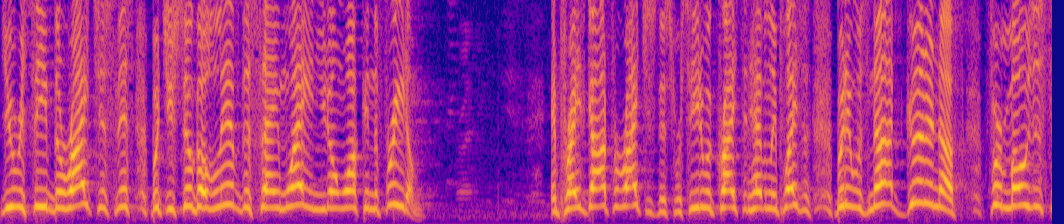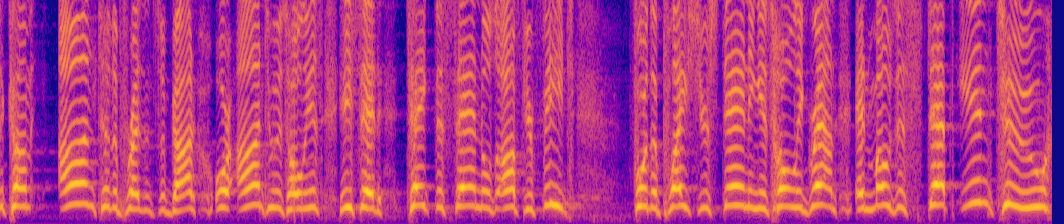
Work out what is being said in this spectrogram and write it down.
you receive the righteousness, but you still go live the same way and you don't walk in the freedom. And praise God for righteousness. We're seated with Christ in heavenly places. But it was not good enough for Moses to come onto the presence of God or onto his holiness. He said, Take the sandals off your feet, for the place you're standing is holy ground. And Moses stepped into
